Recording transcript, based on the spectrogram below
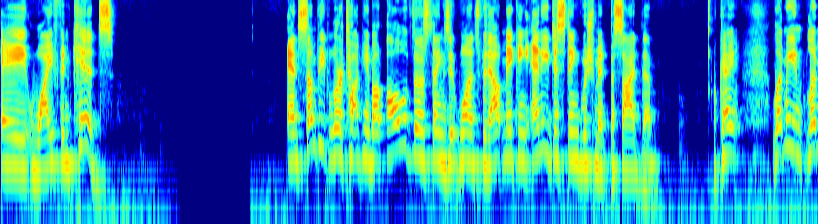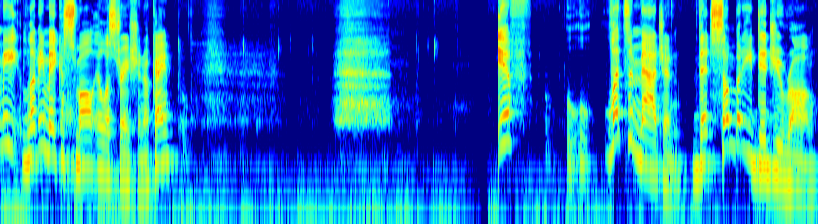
a wife and kids. And some people are talking about all of those things at once without making any distinguishment beside them. Okay, let me let me let me make a small illustration. Okay, if let's imagine that somebody did you wrong.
